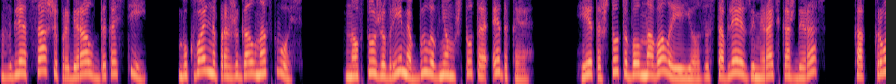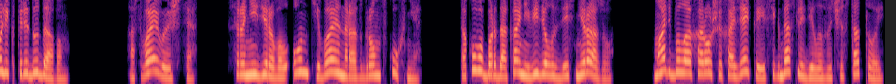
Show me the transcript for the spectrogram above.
Взгляд Саши пробирал до костей, буквально прожигал насквозь. Но в то же время было в нем что-то эдакое. И это что-то волновало ее, заставляя замирать каждый раз, как кролик перед удавом. «Осваиваешься?» — сиронизировал он, кивая на разгром в кухне. Такого бардака не видел здесь ни разу. Мать была хорошей хозяйкой и всегда следила за чистотой.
